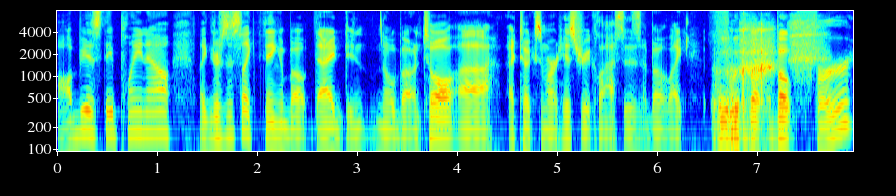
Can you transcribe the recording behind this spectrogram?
obvious they play now. Like there's this like thing about that I didn't know about until uh I took some art history classes about like about, about fur,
